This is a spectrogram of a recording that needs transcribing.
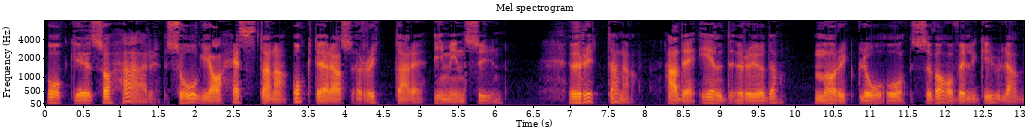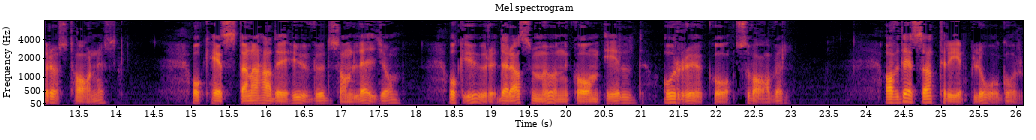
Och eh, så här såg jag hästarna och deras ryttare i min syn. Ryttarna hade eldröda, mörkblå och svavelgula bröstharnesk och hästarna hade huvud som lejon och ur deras mun kom eld och rök och svavel. Av dessa tre plågor,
